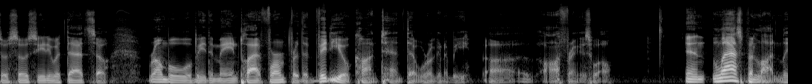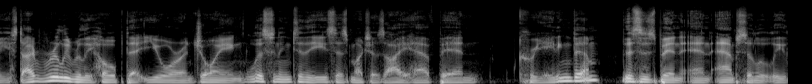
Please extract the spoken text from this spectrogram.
associated with that. So Rumble will be the main platform for the video content that we're going to be uh, offering as well. And last but not least, I really, really hope that you are enjoying listening to these as much as I have been creating them. This has been an absolutely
